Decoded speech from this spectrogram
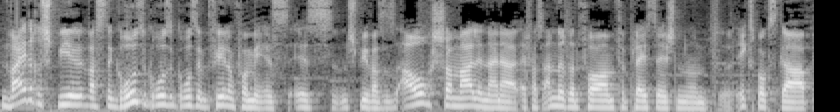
Ein weiteres Spiel, was eine große, große, große Empfehlung von mir ist, ist ein Spiel, was es auch schon mal in einer etwas anderen Form für PlayStation und äh, Xbox gab,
